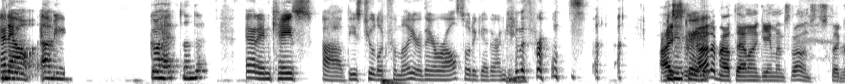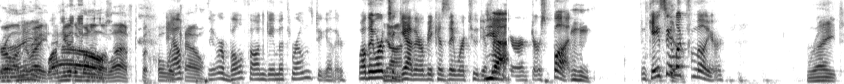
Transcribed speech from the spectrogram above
And in- now, I mean, go ahead, Linda. And in case uh, these two look familiar, they were also together on Game of Thrones. I forgot great. about that on Game of Thrones. It's the girl on the Right. right. I knew the one on the left, but holy Yep, cow. They were both on Game of Thrones together. Well, they weren't Yeah. together because they were two different Yeah. characters, but Mhm. in case they Yeah. look familiar, Right.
